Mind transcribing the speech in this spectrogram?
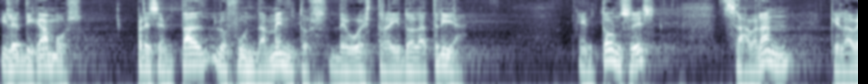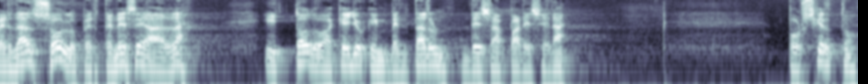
y les digamos, presentad los fundamentos de vuestra idolatría. Entonces sabrán que la verdad solo pertenece a Alá y todo aquello que inventaron desaparecerá. Por cierto,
